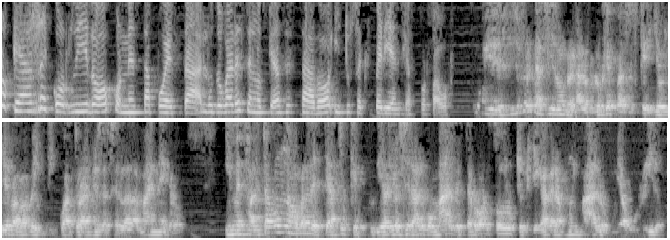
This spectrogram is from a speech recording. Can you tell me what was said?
lo que has recorrido con esta apuesta, los lugares en los que has estado y tus experiencias, por favor. Uy, esquizofrenia ha sido un regalo. Lo que pasa es que yo llevaba 24 años de hacer La Dama de Negro y me faltaba una obra de teatro que pudiera yo hacer algo más de terror. Todo lo que me llegaba era muy malo, muy aburrido.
